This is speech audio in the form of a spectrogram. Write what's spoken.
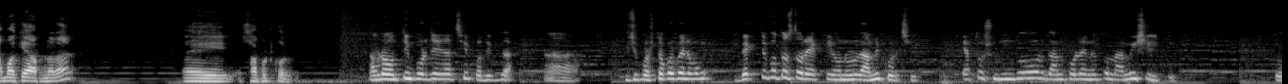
আমাকে আপনারা এই সাপোর্ট করবেন। আমরা অন্তিম পর্যায়ে যাচ্ছি। প্রদীপ দা কিছু প্রশ্ন করবেন এবং ব্যক্তিগত স্তরে একটি অনুরোধ আমি করছি। এত সুন্দর গান করলেন এত নামী শিল্পী। তো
